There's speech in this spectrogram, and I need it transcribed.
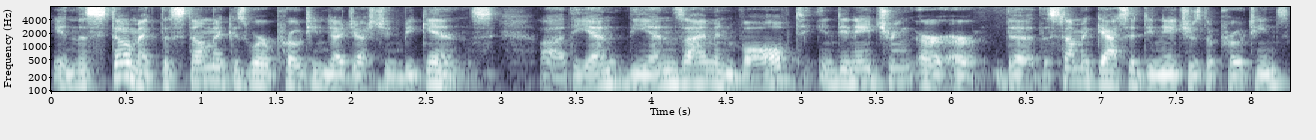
In the stomach, the stomach is where protein digestion begins. Uh, the en the enzyme involved in denaturing, or, or the the stomach acid denatures the proteins.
